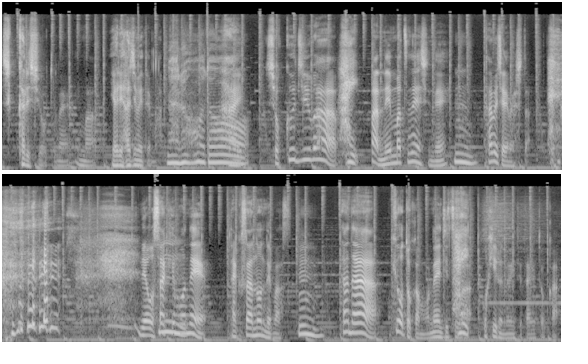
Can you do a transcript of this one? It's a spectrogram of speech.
しっかりしようとね今やり始めてます。なるほど。はい、食事は、はい、まあ、年末年始ねうん、食べちゃいました。でお酒もね、たくさん飲んでますうん、ただ今日とかもね実ははいお昼抜いてたりとか、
